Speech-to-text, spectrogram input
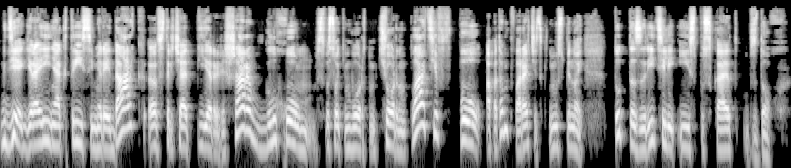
где героиня актрисы Мирей Дарк э, встречает Пьера Ришара в глухом с высоким воротом черном платье в пол, а потом поворачивается к нему спиной. Тут-то зрители и испускают вздох.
